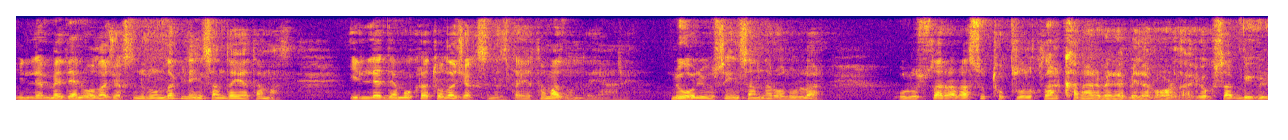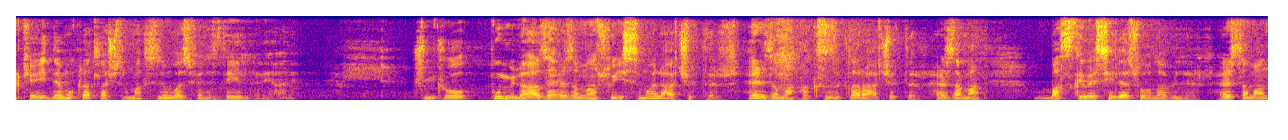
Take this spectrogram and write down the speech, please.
İlle medeni olacaksınız. Onda bile insan dayatamaz. İlle demokrat olacaksınız. Dayatamaz onda yani. Ne oluyorsa insanlar olurlar. Uluslararası topluluklar karar verebilir orada. Yoksa bir ülkeyi demokratlaştırmak sizin vazifeniz değildir yani. Çünkü o bu mülahaza her zaman suistimale açıktır. Her zaman haksızlıklara açıktır. Her zaman baskı vesilesi olabilir. Her zaman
